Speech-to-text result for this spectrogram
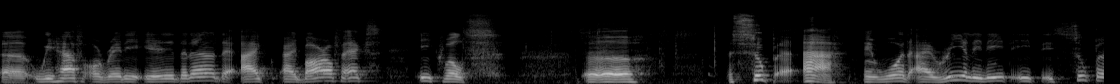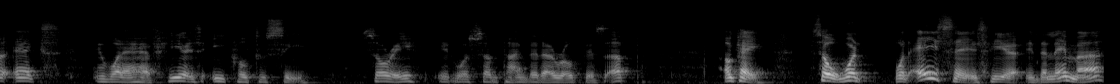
uh, we have already da-da, the I, I bar of x equals uh, super a. And what I really need it is super x, and what I have here is equal to c. Sorry, it was some time that I wrote this up. Okay, so what, what A says here in the lemma,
